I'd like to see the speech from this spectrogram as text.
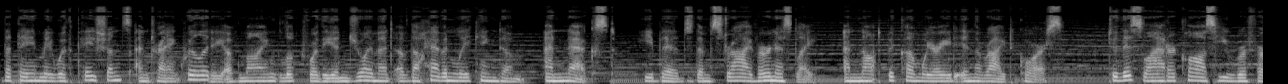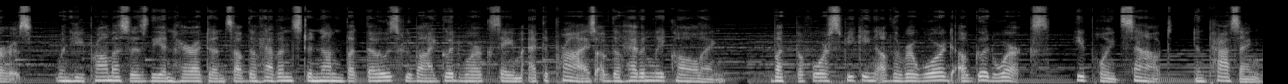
that they may with patience and tranquility of mind look for the enjoyment of the heavenly kingdom, and next, he bids them strive earnestly, and not become wearied in the right course. To this latter clause he refers, when he promises the inheritance of the heavens to none but those who by good works aim at the prize of the heavenly calling. But before speaking of the reward of good works, he points out, in passing,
